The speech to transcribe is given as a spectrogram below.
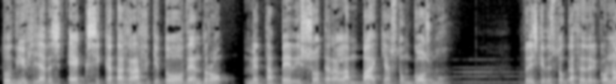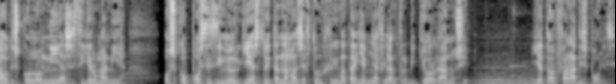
Το 2006 καταγράφηκε το δέντρο με τα περισσότερα λαμπάκια στον κόσμο. Βρίσκεται στον καθεδρικό ναό της Κολονίας στη Γερμανία. Ο σκοπός της δημιουργίας του ήταν να μαζευτούν χρήματα για μια φιλανθρωπική οργάνωση για τα ορφανά της πόλης.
